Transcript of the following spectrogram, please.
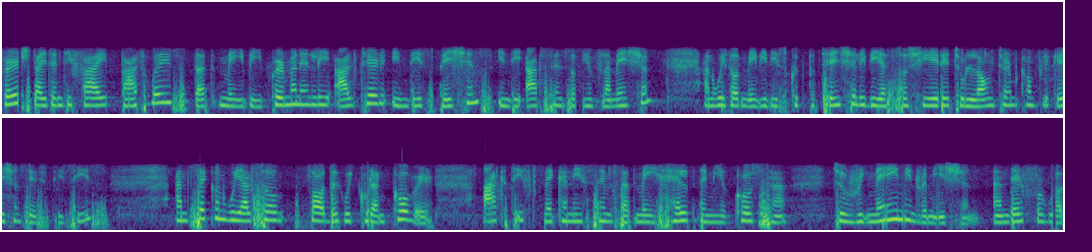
first identify pathways that may be permanently altered in these patients in the absence of inflammation, and we thought maybe this could potentially be associated to long-term complications of this disease. And second, we also thought that we could uncover active mechanisms that may help the mucosa to remain in remission, and therefore well,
